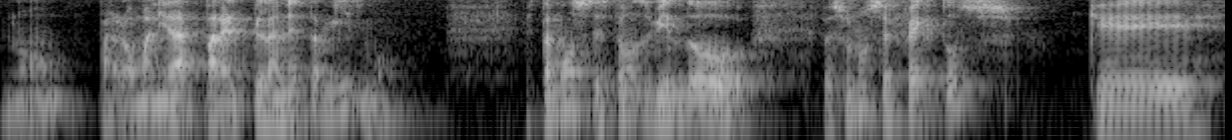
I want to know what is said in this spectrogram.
¿no? Para la humanidad, para el planeta mismo. Estamos, estamos viendo pues, unos efectos que,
